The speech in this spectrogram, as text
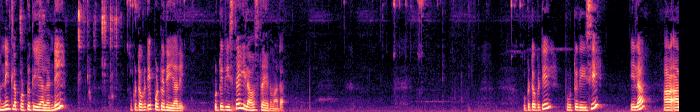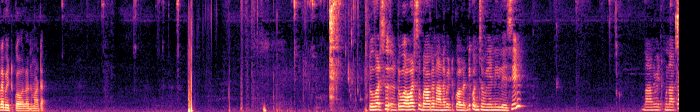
అన్నీ ఇట్లా పొట్టు తీయాలండి. ఒకటొకటి పొట్టు తీయాలి. పొట్టు తీస్తే ఇలా వస్తాయి అన్నమాట ఒకటొకటి పొట్టు తీసి ఇలా ఆరబెట్టుకోవాలన్నమాట. టూ అవర్స్ టూ అవర్స్ బాగా నానబెట్టుకోవాలండి. కొంచెం వేడి నీళ్ళు వేసి నానబెట్టుకున్నాక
